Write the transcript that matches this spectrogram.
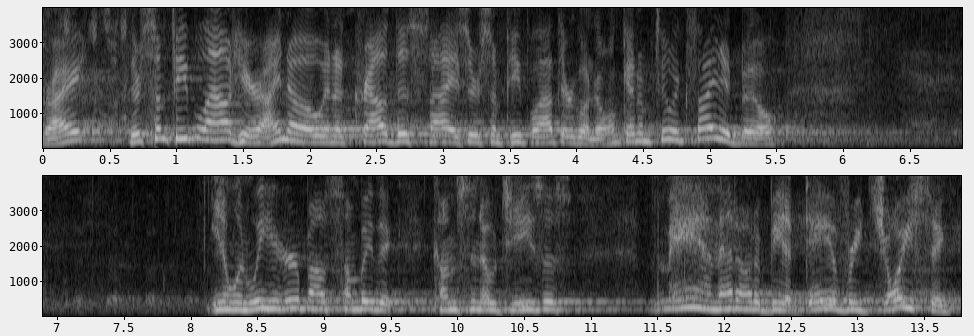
right? There's some people out here, I know, in a crowd this size, there's some people out there going, don't get them too excited, Bill. You know, when we hear about somebody that comes to know Jesus, man, that ought to be a day of rejoicing.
